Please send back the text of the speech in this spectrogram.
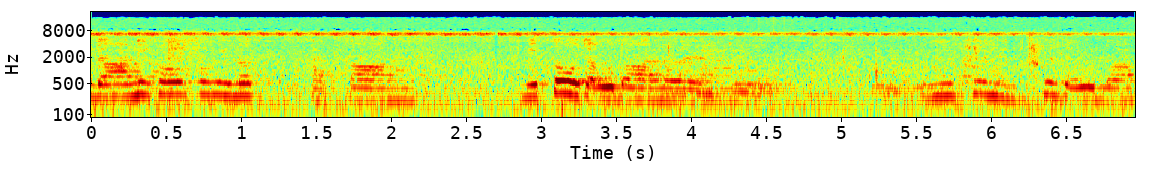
อุดรนี่เขาเขามีรถตัดตอน มีตู้จากอุดรเลยอะนี่ขึ้นขึ้นจากอุดร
